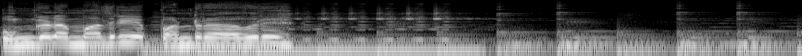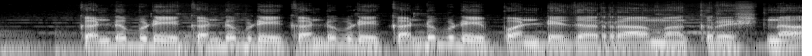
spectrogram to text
உங்கள மாதிரியே பண்ற அவரு. கண்டுபிடி கண்டுபிடி கண்டுபிடி கண்டுபிடி பண்டித ராமகிருஷ்ணா.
